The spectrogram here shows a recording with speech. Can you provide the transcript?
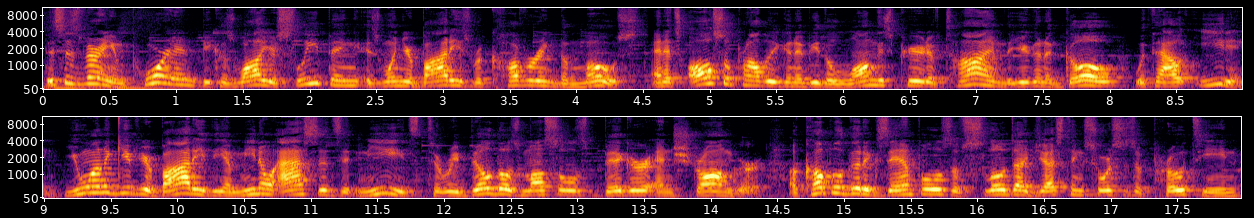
This is very important because while you're sleeping is when your body's recovering the most, and it's also probably going to be the longest period of time that you're going to go without eating. You want to give your body the amino acids it needs to rebuild those muscles bigger and stronger. A couple good examples of slow digesting sources of protein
